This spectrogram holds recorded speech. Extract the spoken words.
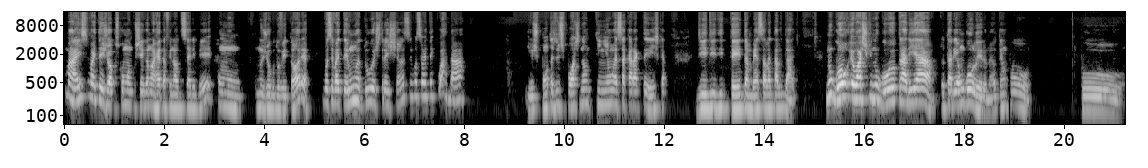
Mas vai ter jogos como chega numa reta final de Série B, como no jogo do Vitória, você vai ter uma, duas, três chances e você vai ter que guardar. E os pontas do esporte não tinham essa característica de, de, de, ter também essa letalidade. No gol, eu acho que no gol eu traria, eu traria um goleiro, né? Eu tenho por, por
